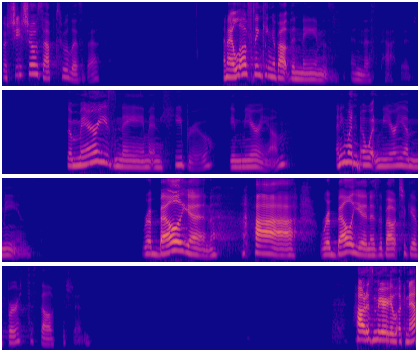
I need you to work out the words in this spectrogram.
So she shows up to Elizabeth. And I love thinking about the names in this passage. So Mary's name in Hebrew be Miriam. Anyone know what Miriam means? Rebellion. Ha! Rebellion is about to give birth to salvation. How does Mary look now?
